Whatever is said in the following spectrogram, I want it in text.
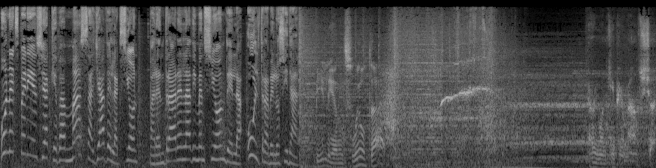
una experiencia que va más allá de la acción para entrar en la dimensión de la ultra velocidad. Billions will die. Everyone keep your mouth shut.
